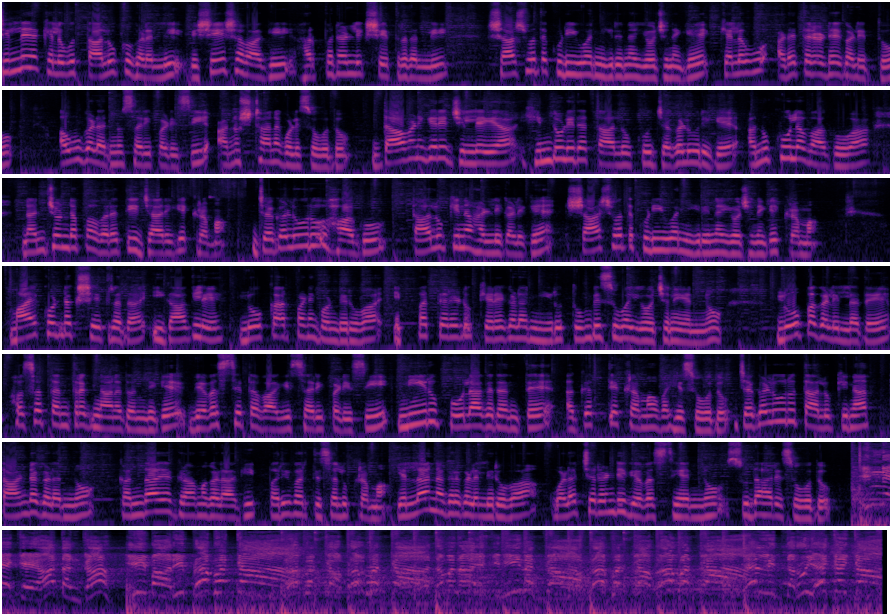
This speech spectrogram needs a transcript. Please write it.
ಜಿಲ್ಲೆಯ ಕೆಲವು ತಾಲೂಕುಗಳಲ್ಲಿ ವಿಶೇಷವಾಗಿ ಹರ್ಪನಹಳ್ಳಿ ಕ್ಷೇತ್ರದಲ್ಲಿ ಶಾಶ್ವತ ಕುಡಿಯುವ ನೀರಿನ ಯೋಜನೆಗೆ ಕೆಲವು ಅಡೆತಡೆಗಳಿದ್ದು, ಅವುಗಳನ್ನು ಸರಿಪಡಿಸಿ ಅನುಷ್ಠಾನಗೊಳಿಸುವುದು. ದಾವಣಗೆರೆ ಜಿಲ್ಲೆಯ ಹಿಂದುಳಿದ ತಾಲೂಕು ಜಗಳೂರಿಗೆ ಅನುಕೂಲವಾಗುವ ನಂಜುಂಡಪ್ಪ ವರತಿ ಜಾರಿಗೆ ಕ್ರಮ. ಜಗಳೂರು ಹಾಗೂ ತಾಲೂಕಿನ ಹಳ್ಳಿಗಳಿಗೆ ಶಾಶ್ವತ ಕುಡಿಯುವ ನೀರಿನ ಯೋಜನೆಗೆ ಕ್ರಮ. ಮಾಯಕೊಂಡ ಕ್ಷೇತ್ರದ ಈಗಾಗಲೇ ಲೋಕಾರ್ಪಣೆಗೊಂಡಿರುವ ಇಪ್ಪತ್ತೆರಡು ಕೆರೆಗಳ ನೀರು ತುಂಬಿಸುವ ಯೋಜನೆಯನ್ನು ಲೋಪಗಳಿಲ್ಲದೆ ಹೊಸ ತಂತ್ರಜ್ಞಾನದೊಂದಿಗೆ ವ್ಯವಸ್ಥಿತವಾಗಿ ಸರಿಪಡಿಸಿ ನೀರು ಪೋಲಾಗದಂತೆ ಅಗತ್ಯ ಕ್ರಮ ವಹಿಸುವುದು. ಜಗಳೂರು ತಾಲೂಕಿನ ತಾಂಡಗಳನ್ನು ಕಂದಾಯ ಗ್ರಾಮಗಳಾಗಿ ಪರಿವರ್ತಿಸಲು ಕ್ರಮ. ಎಲ್ಲಾ ನಗರಗಳಲ್ಲಿರುವ ಒಳಚರಂಡಿ ವ್ಯವಸ್ಥೆಯನ್ನು ಸುಧಾರಿಸುವುದು. ಆತಂಕ? ಈ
